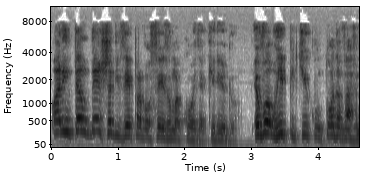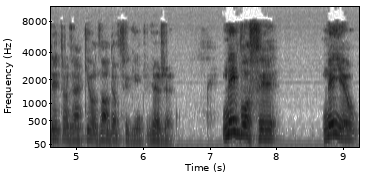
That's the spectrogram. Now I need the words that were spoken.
Ora, então, deixa eu dizer para vocês uma coisa, querido. Eu vou repetir com todas as letras aqui, Oswaldo, é o seguinte, veja. Nem você, nem eu,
